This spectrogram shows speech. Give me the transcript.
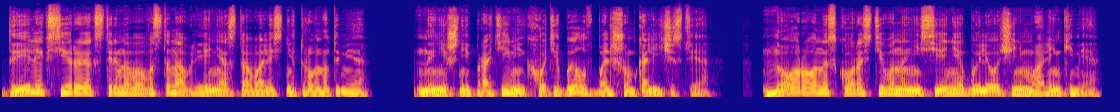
да и эликсиры экстренного восстановления оставались нетронутыми. Нынешний противник хоть и был в большом количестве, но урон и скорость его нанесения были очень маленькими.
